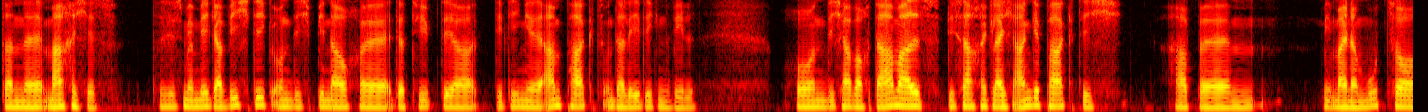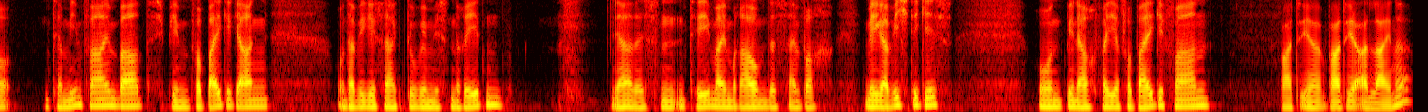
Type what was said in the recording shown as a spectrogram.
dann äh, mache ich es. Das ist mir mega wichtig und ich bin auch äh, der Typ, der die Dinge anpackt und erledigen will. Und ich habe auch damals die Sache gleich angepackt. Ich habe ähm, mit meiner Mutter einen Termin vereinbart. Ich bin vorbeigegangen und habe gesagt, du, wir müssen reden. Ja, das ist ein Thema im Raum, das einfach mega wichtig ist. Und bin auch bei ihr vorbeigefahren. Wart ihr, wart ihr alleine?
